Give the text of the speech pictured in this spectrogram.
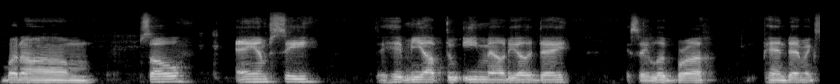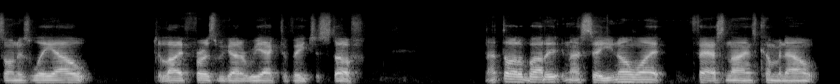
But um, so AMC, they hit me up through email the other day. They say, "Look, bruh, pandemic's on its way out. July 1st, we got to reactivate your stuff." I thought about it and I said, you know what? Fast Nine's coming out,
